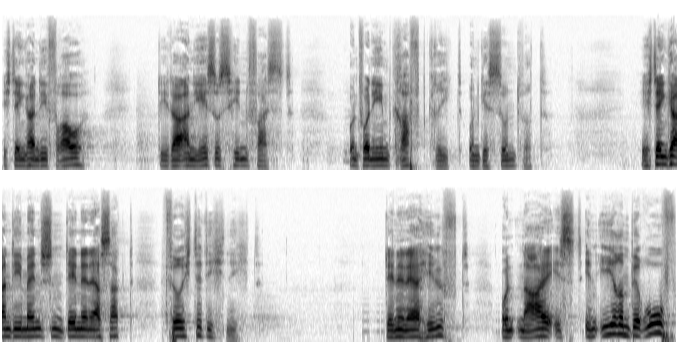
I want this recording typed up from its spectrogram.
Ich denke an die Frau, die da an Jesus hinfasst und von ihm Kraft kriegt und gesund wird. Ich denke an die Menschen, denen er sagt, fürchte dich nicht, denen er hilft und nahe ist in ihrem Beruf,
